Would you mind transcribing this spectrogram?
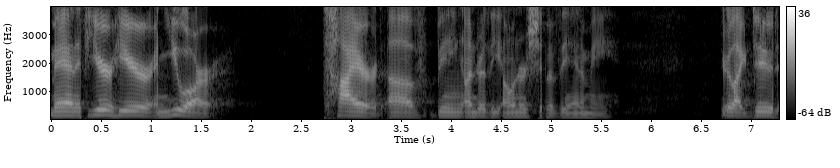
Man, if you're here and you are tired of being under the ownership of the enemy. You're like, dude,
